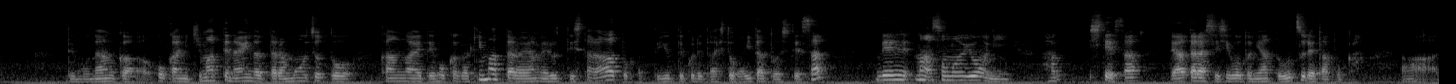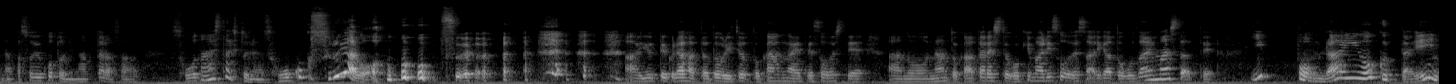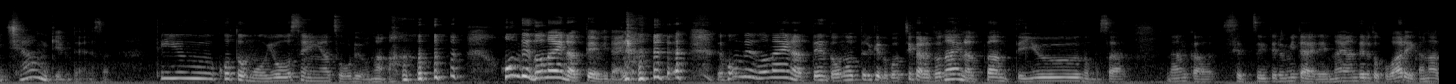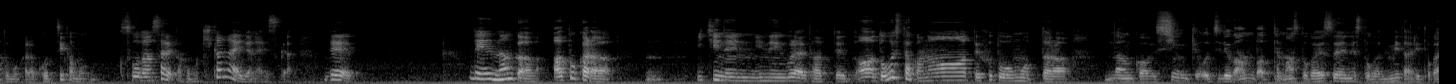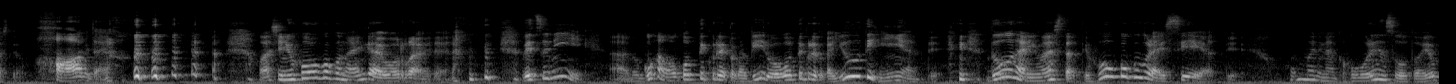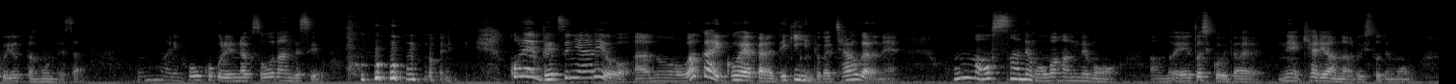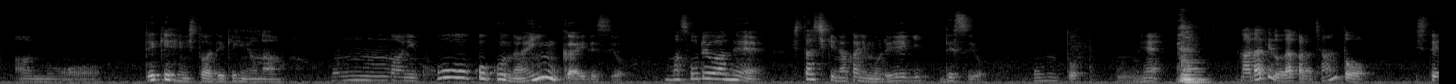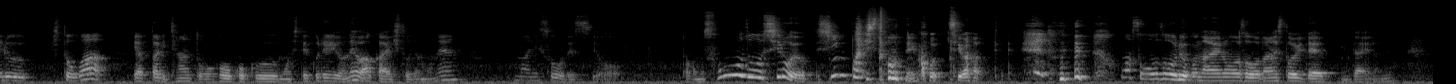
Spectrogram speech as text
でもなんか他に決まってないんだったらもうちょっと考えて他が決まったら辞めるってしたら?」とかって言ってくれた人がいたとしてさでまあそのようにしてさで新しい仕事にやっと移れたとかあなんかそういうことになったらさ相談した人には報告するやろ。あ言ってくれはった通りちょっと考えてそうしてあのなんとか新しいとこ決まりそうです。ありがとうございましたって。一本 LINE 送ったらええんちゃうんけ？みたいなさ。っていうことも要せんやつおるよな。ほんでどないなってんみたいな。でほんでどないなってんと思ってるけどこっちからどないなったんっていうのもさなんかせっついてるみたいで悩んでるとこ悪いかなと思うからこっちかも相談された方も聞かないじゃないですか。ででなんか後から1年2年ぐらい経ってああどうしたかなってふと思ったらなんか新境地で頑張ってますとか SNS とかで見たりとかしてはあみたいな。わしに報告ないんかよおらみたいな。別にあのご飯おごってくれとかビールおごってくれとか言うてへんやんって。どうなりましたって報告ぐらいせえやって。ほんまになんかほうれん草とはよく言ったもんでさ。ほんまに報告連絡相談ですよ。ほんまに。これ別にあれよ。あの若い子やからできひんとかちゃうからね。ほんまおっさんでもおばはんでもあのええ年こいたねキャリアのある人でもあのできへん人はできへんよな。ほんまに報告ないんかいですよ。まあそれはね親しき中にも礼儀ですよ。ほんと。ね。まあだけどだからちゃんとしてる人はやっぱりちゃんと報告もしてくれるよね。若い人でもね。ほんまにそうですよ。だからもう想像しろよって。心配しとんねんこっちはって。まあ想像力ないのを相談しといてみたいなね。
